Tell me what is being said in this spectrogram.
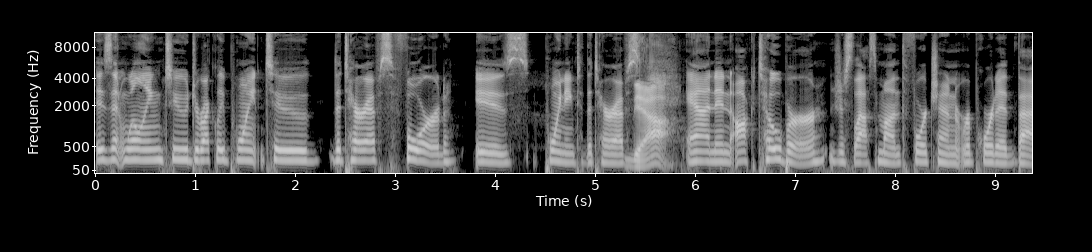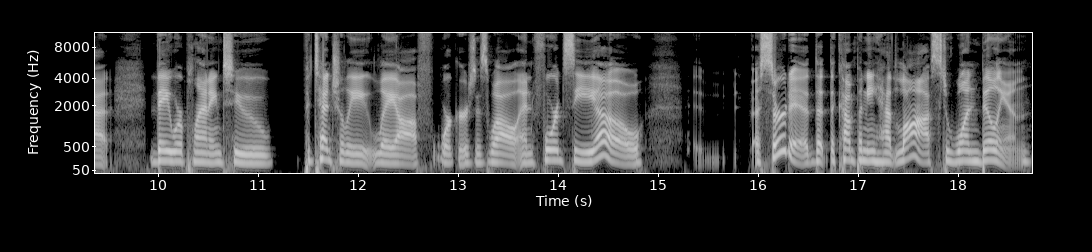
isn't willing to directly point to the tariffs, Ford is pointing to the tariffs. Yeah. And in October, just last month, Fortune reported that they were planning to potentially lay off workers as well. And Ford CEO asserted that the company had lost 1 billion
